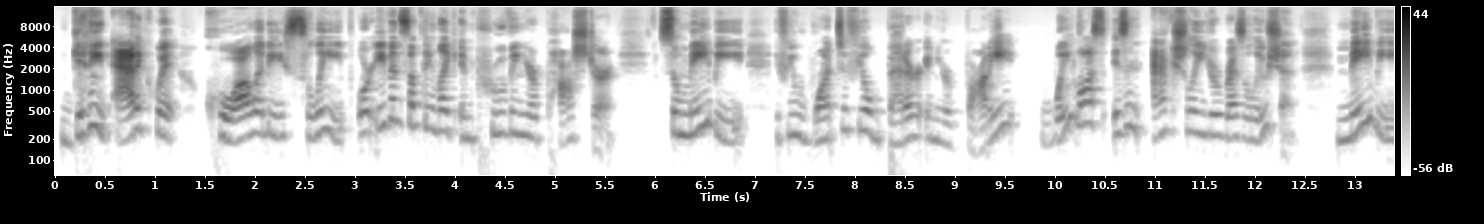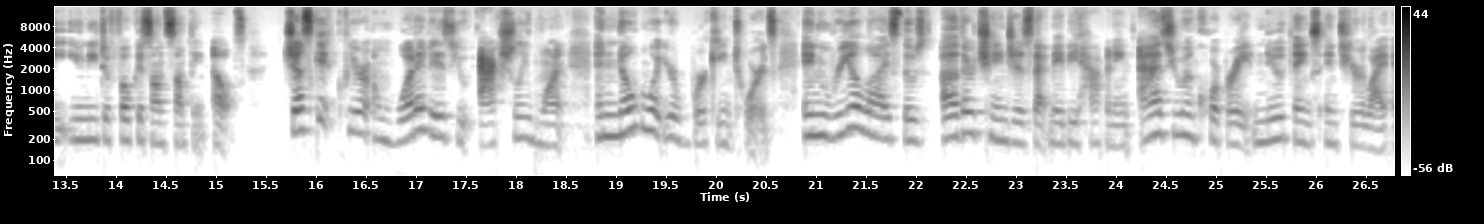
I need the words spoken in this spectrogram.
getting adequate quality sleep, or even something like improving your posture. So maybe if you want to feel better in your body, weight loss isn't actually your resolution. Maybe you need to focus on something else. Just get clear on what it is you actually want and know what you're working towards, and realize those other changes that may be happening as you incorporate new things into your life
